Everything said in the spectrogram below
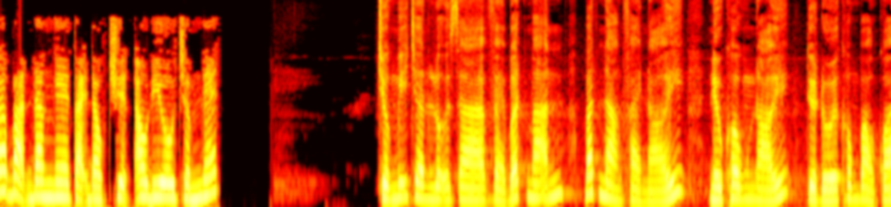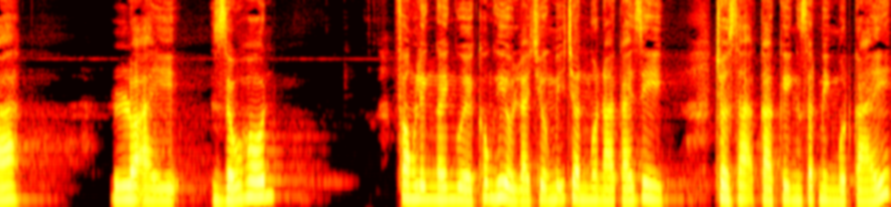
Các bạn đang nghe tại đọc truyện audio.net Trường Mỹ Trần lộ ra vẻ bất mãn, bắt nàng phải nói, nếu không nói, tuyệt đối không bỏ qua. Loại... dấu hôn? Phong Linh ngây người không hiểu là Trường Mỹ Trần muốn nói cái gì. Cho dạ cả kinh giật mình một cái,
